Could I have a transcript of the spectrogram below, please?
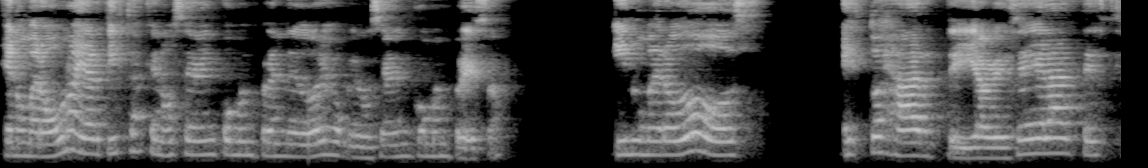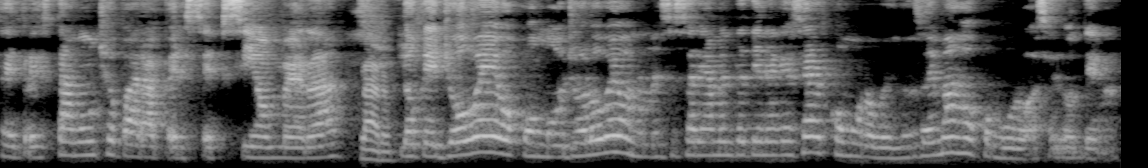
que número uno hay artistas que no se ven como emprendedores o que no se ven como empresas. Y número dos, esto es arte y a veces el arte se presta mucho para percepción, ¿verdad? Claro. Lo que yo veo, como yo lo veo, no necesariamente tiene que ser como lo ven los demás o como lo hacen los demás.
